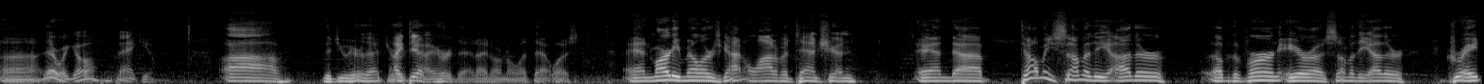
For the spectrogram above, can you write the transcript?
uh, there we go thank you Uh, did you hear that? George? I did. I heard that. I don't know what that was. And Marty Miller's gotten a lot of attention. And uh, tell me some of the other of the Vern era, some of the other great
